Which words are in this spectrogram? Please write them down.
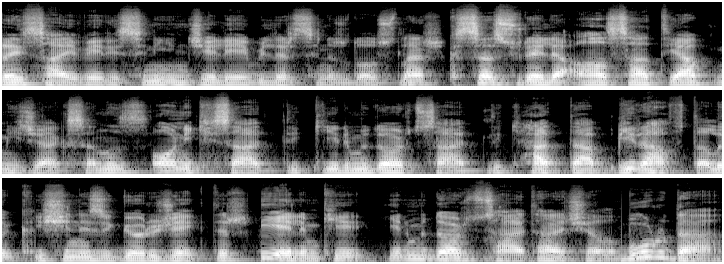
RSI verisini inceleyebilirsiniz dostlar. Kısa süreli al-sat yapmayacaksanız 12 saatlik, 24 saatlik hatta bir haftalık işinizi görecektir. Diyelim ki 24 saate açalım. Burada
